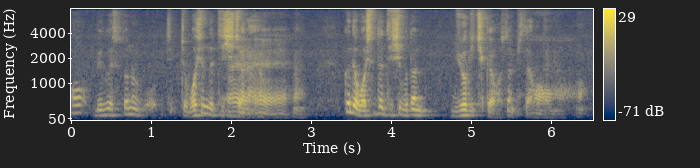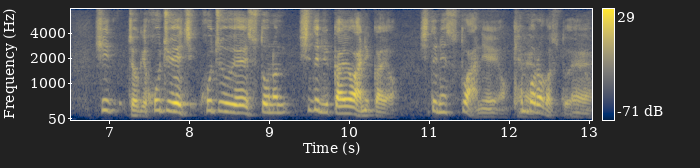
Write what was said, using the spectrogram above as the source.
어 미국의 수도는 저 워싱턴 DC잖아요. 예, 예, 예. 근데 워싱턴 DC보다는 뉴욕이 집값이 훨씬 비싸거든요. 어. 어. 시 저기 호주의 지- 호주의 수도는 시드니일까요? 아닐까요? 시드니 수도 아니에요. 캔버라가 수도예요. 예.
